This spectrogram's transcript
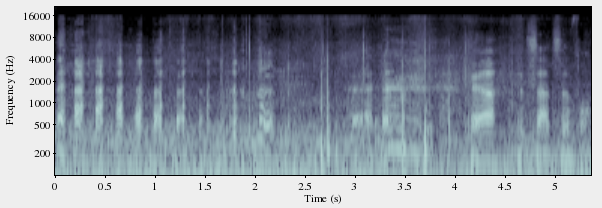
yeah, it's that simple.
